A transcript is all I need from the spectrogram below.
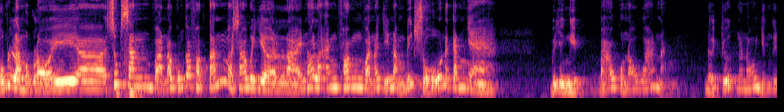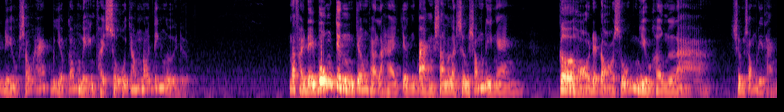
cũng là một loại à, súc sanh và nó cũng có Phật tánh mà sao bây giờ lại nó là ăn phân và nó chỉ nằm biết sủa nó canh nhà? Bởi vì nghiệp báo của nó quá nặng. Đời trước nó nói những cái điều xấu ác bây giờ có miệng phải sủa chứ không nói tiếng người được. Nó phải đi bốn chân chứ không phải là hai chân. Bàn xanh là xương sống đi ngang. Cơ hội để đọ xuống nhiều hơn là xương sống đi thẳng.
